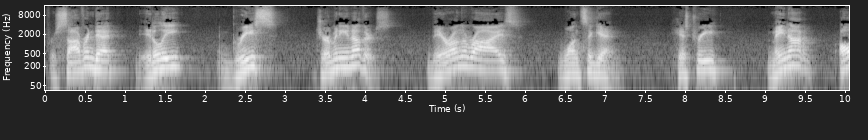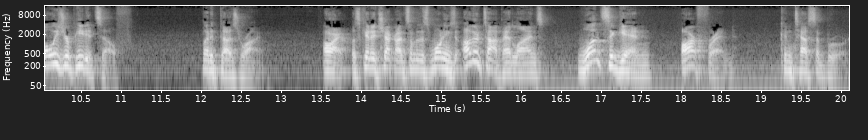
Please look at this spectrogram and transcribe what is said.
for sovereign debt, in Italy and Greece, Germany, and others, they are on the rise once again. History may not always repeat itself, but it does rhyme. All right, let's get a check on some of this morning's other top headlines. Once again, our friend, Contessa Brewer.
